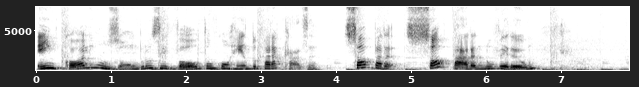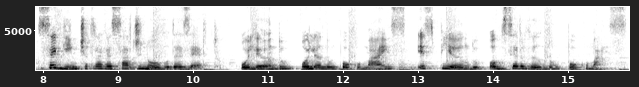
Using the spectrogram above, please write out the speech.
encolhem os ombros e voltam correndo para casa. Só para, só para no verão seguinte atravessar de novo o deserto, olhando, olhando um pouco mais, espiando, observando um pouco mais.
